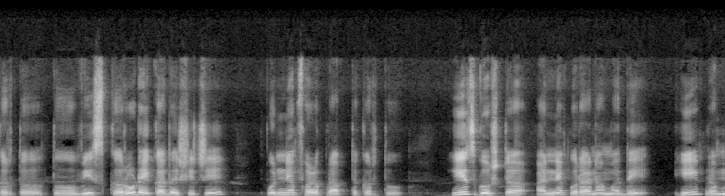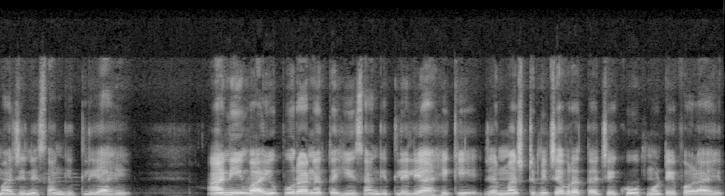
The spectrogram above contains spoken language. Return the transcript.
करतो तो वीस करोड एकादशीचे पुण्यफळ प्राप्त करतो. हीच गोष्ट अन्य पुराणामध्ये ही ब्रह्माजीने सांगितली आहे. आणि वायुपुराणातही सांगितलेली आहे की जन्माष्टमीच्या व्रताचे खूप मोठे फळ आहेत.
